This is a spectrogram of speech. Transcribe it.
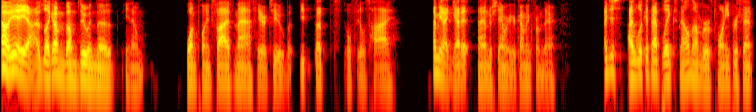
Oh yeah, yeah. Like I'm I'm doing the, you know, 1.5 math here too, but that still feels high. I mean, I get it. I understand where you're coming from there. I just I look at that Blake Snell number of twenty percent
